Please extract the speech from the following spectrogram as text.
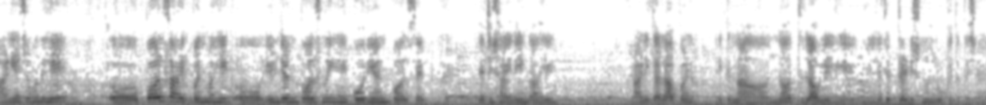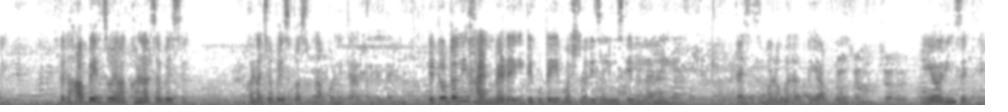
आणि याच्यामध्ये हे पर्ल्स आहेत पण मग हे इंडियन पर्ल्स नाही हे कोरियन पर्ल्स आहेत. याची शायनिंग आहे. आणि त्याला आपण एक ना- नथ लावलेली आहे. म्हणजे त्याचे ट्रेडिशनल लुक येतं त्याच्याने. तर हा बेस जो आहे हा खणाचा बेस आहे. खणाच्या बेस पासून आपण हे तयार केलेलं आहे. हे टोटली हँडमेड आहे. इथे कुठेही मशिनरीचा यूज केलेला नाही आहे त्याचबरोबर हे आपण इयरिंग्स आहेत हे.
